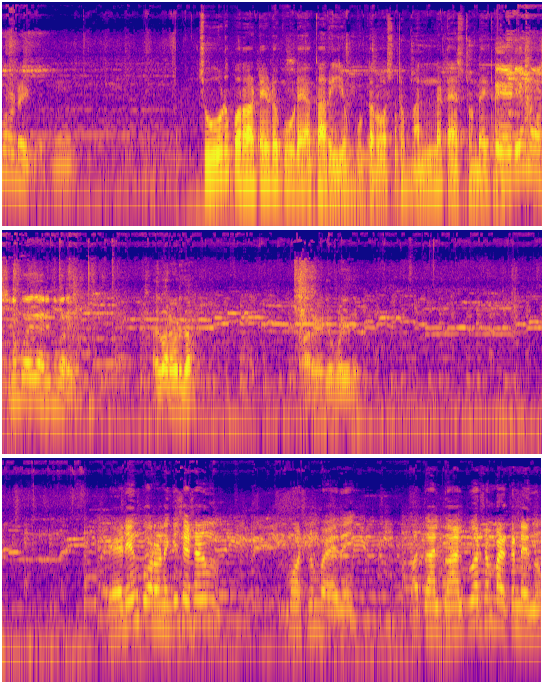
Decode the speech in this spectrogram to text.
പൊറോട്ട കഴിക്കുമോ ചൂട് പൊറോട്ടയുടെ കൂടെ ആ കറിയും മുട്ട റോസ്റ്റും നല്ല ടേസ്റ്റ് ഉണ്ടായിരുന്നു. റേഡിയോ മോഷണം പോയ കാര്യം എന്ന് പറയാം. അത് പറഞ്ഞു കൊടുക്കാം ആ റേഡിയോ പോയത്. റേഡിയം കൊറോണയ്ക്ക് ശേഷമാണ് മോഷണം പോയത്. പത്ത് നാല്പത് നാല്പത് വർഷം പഴക്കണ്ടായിരുന്നു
